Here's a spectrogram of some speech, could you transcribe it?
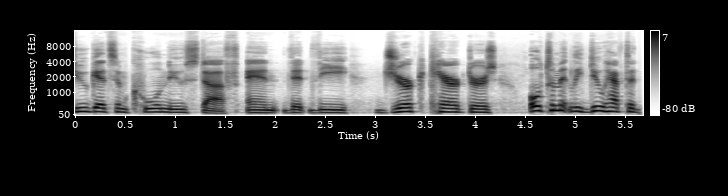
do get some cool new stuff and that the jerk characters ultimately do have to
